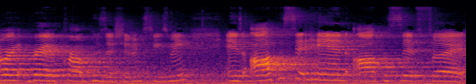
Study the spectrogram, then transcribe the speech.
or bear crawl position, excuse me. And it's opposite hand, opposite foot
